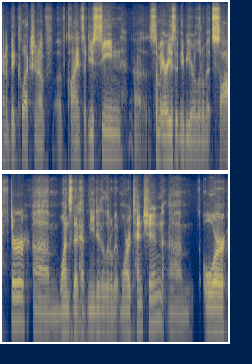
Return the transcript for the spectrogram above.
kind of big collection of of clients. Have you seen uh, some areas that maybe are a little bit softer, um, ones that have needed a little bit more attention, um, or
